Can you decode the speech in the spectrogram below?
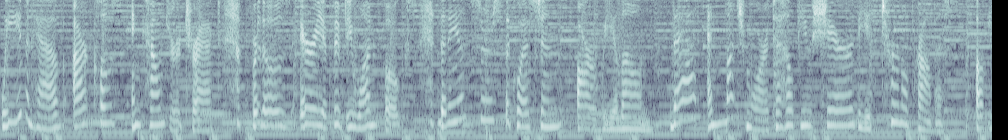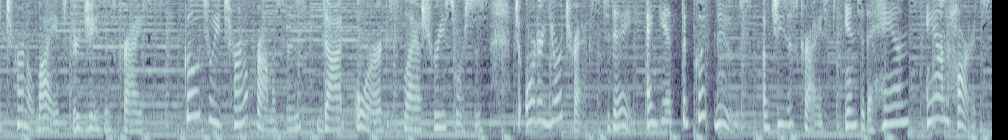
We even have our Close Encounter tract for those Area 51 folks that answers the question, Are we alone? That and much more to help you share the eternal promise of eternal life through Jesus Christ. Go to eternalpromises.org slash resources to order your tracks today and get the good news of Jesus Christ into the hands and hearts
